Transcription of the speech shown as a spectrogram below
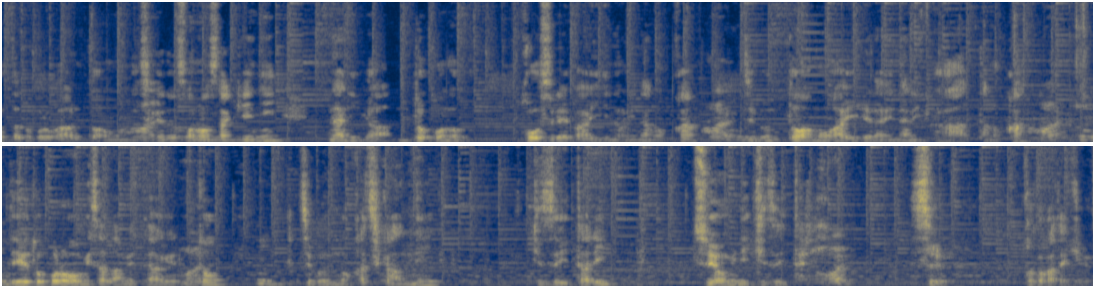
ったところがあるとは思うんですけど、その先に何が、どこの、こうすればいいのになのか、はい。自分とはもう相入れない何かがあったのか、はい。うんっていうところを見定めてあげると、うん自分の価値観に気づいたり、強みに気づいたりはい。することができる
